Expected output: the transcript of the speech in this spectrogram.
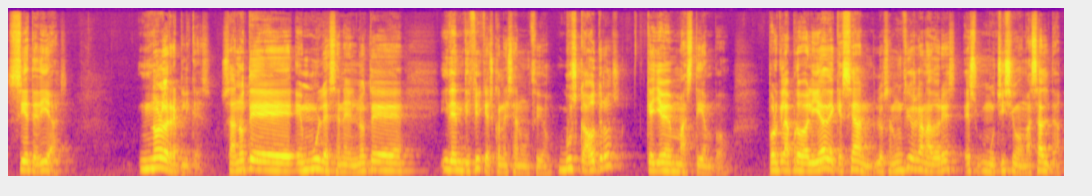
siete días, no lo repliques. O sea, no te emules en él, no te identifiques con ese anuncio. Busca otros que lleven más tiempo. Porque la probabilidad de que sean los anuncios ganadores es muchísimo más alta.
